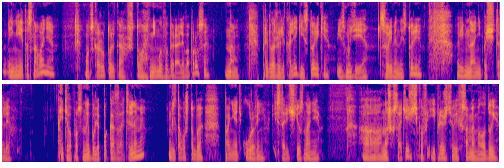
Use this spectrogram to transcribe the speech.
имеет основания. Вот скажу только, что не мы выбирали вопросы, нам предложили коллеги, историки из Музея современной истории. Именно они посчитали эти вопросы наиболее показательными для того, чтобы понять уровень исторических знаний а, наших соотечественников и, прежде всего, их самой молодой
